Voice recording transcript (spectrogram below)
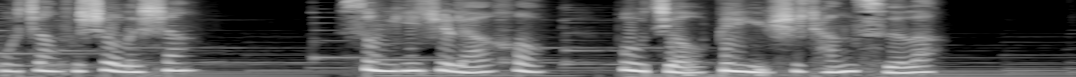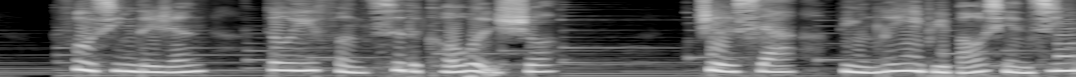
我丈夫受了伤，送医治疗后不久便与世长辞了。附近的人都以讽刺的口吻说：“这下领了一笔保险金，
